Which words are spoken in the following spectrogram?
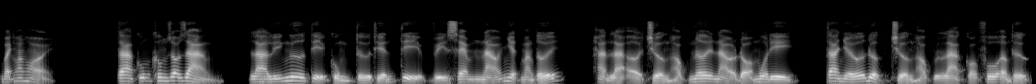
Bạch Hoang hỏi. Ta cũng không rõ ràng, là Lý Ngư tỷ cùng từ thiến tỷ vì xem náo nhiệt mang tới, hẳn là ở trường học nơi nào đó mua đi, ta nhớ được trường học là có phố ẩm thực.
